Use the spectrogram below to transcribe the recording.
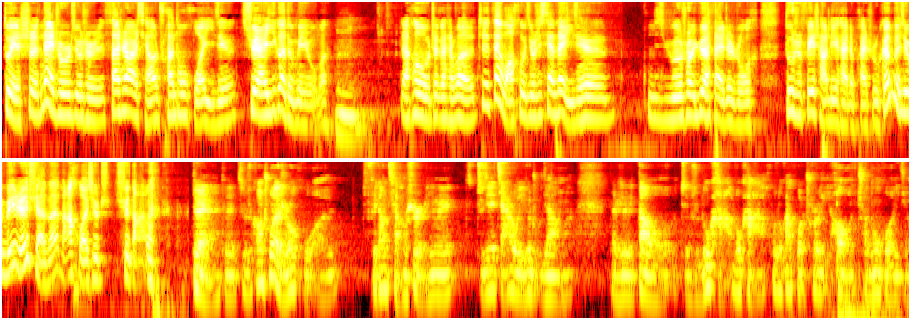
对，是那时候就是三十二强传统火已经居然一个都没有嘛。嗯。然后这个什么，这再往后就是现在已经，你比如说粤赛这种都是非常厉害的牌手，根本就没人选择拿火去去打了。对对，就是刚出来的时候火非常强势，因为直接加入一个主将嘛。但是到就是卢卡卢卡或卢卡火出来以后，传统火已经。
